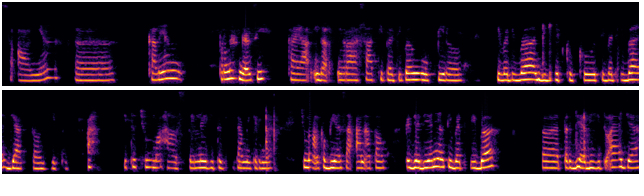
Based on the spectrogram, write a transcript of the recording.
Soalnya uh, kalian pernah nggak sih kayak nggak ngerasa tiba-tiba ngupil tiba-tiba gigit kuku tiba-tiba jatuh gitu? Ah itu cuma hal sepele gitu kita mikirnya. Cuma kebiasaan atau kejadian yang tiba-tiba uh, terjadi gitu aja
